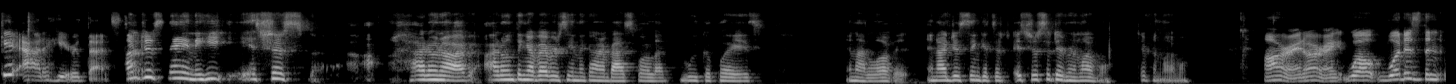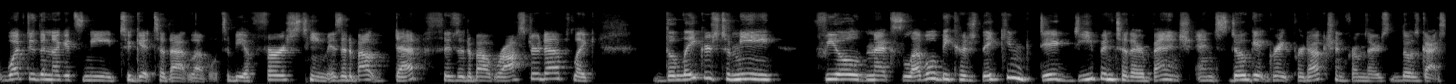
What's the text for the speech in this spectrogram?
Get out of here with that. Stuff. I'm just saying he. It's just I don't know. I, I don't think I've ever seen the kind of basketball that Luka plays, and I love it. And I just think it's a it's just a different level, different level. All right, all right. Well, what is the what do the Nuggets need to get to that level to be a first team? Is it about depth? Is it about roster depth? Like the Lakers to me feel next level because they can dig deep into their bench and still get great production from those those guys.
